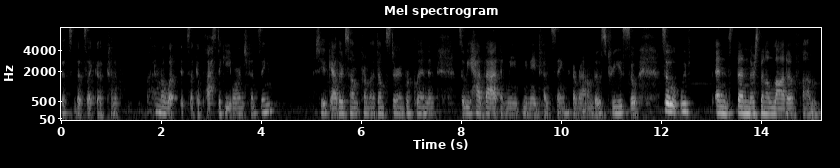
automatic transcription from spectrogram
that's, that's like a kind of, I don't know what, it's like a plasticky orange fencing. She had gathered some from a dumpster in Brooklyn. And so we had that and we, we made fencing around those trees. So, so we've, and then there's been a lot of um,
